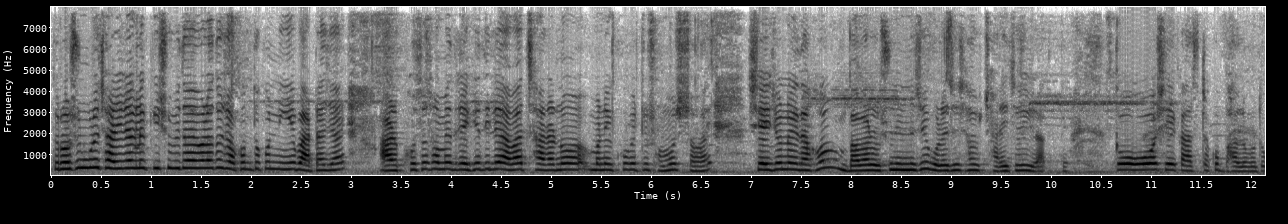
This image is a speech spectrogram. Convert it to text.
তো রসুনগুলো ছাড়িয়ে রাখলে কী সুবিধা হয় বলো তো যখন তখন নিয়ে বাটা যায়, আর খোসা সমেত রেখে দিলে আবার ছাড়ানো মানে খুব একটু সমস্যা হয়। সেই জন্যই দেখো, বাবা রসুন এনেছে, বলেছে সব ছাড়িয়ে ছাড়িয়ে রাখতে। তো ও সেই কাজটা খুব ভালো মতো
